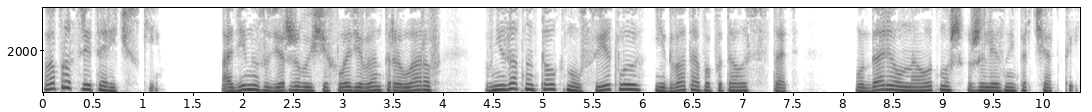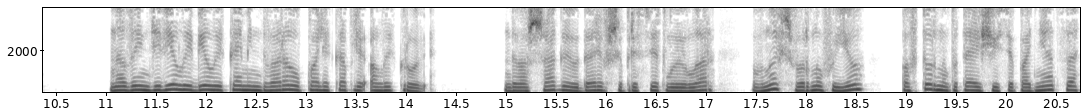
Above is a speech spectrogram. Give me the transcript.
Вопрос риторический. Один из удерживающих леди Вентер и Ларов внезапно толкнул светлую, едва та попыталась встать. Ударил наотмашь железной перчаткой. На заиндевелый белый камень двора упали капли алой крови. Два шага и ударивший пресветлую Лар, вновь швырнув ее, повторно пытающуюся подняться,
